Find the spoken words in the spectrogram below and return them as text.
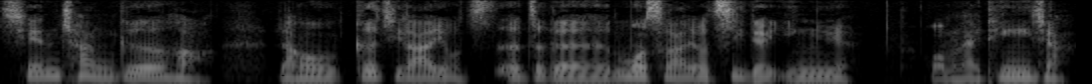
先唱歌哈，然后哥吉拉有呃这个莫斯拉有自己的音乐，我们来听一下。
